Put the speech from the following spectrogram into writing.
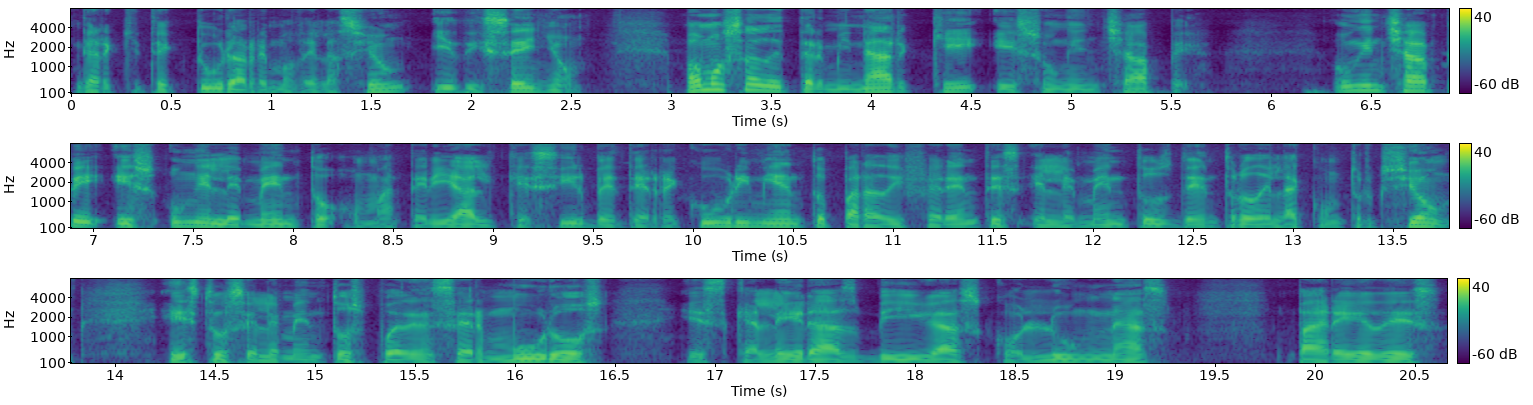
de arquitectura, remodelación y diseño. Vamos a determinar qué es un enchape. Un enchape es un elemento o material que sirve de recubrimiento para diferentes elementos dentro de la construcción. Estos elementos pueden ser muros, escaleras, vigas, columnas, paredes,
